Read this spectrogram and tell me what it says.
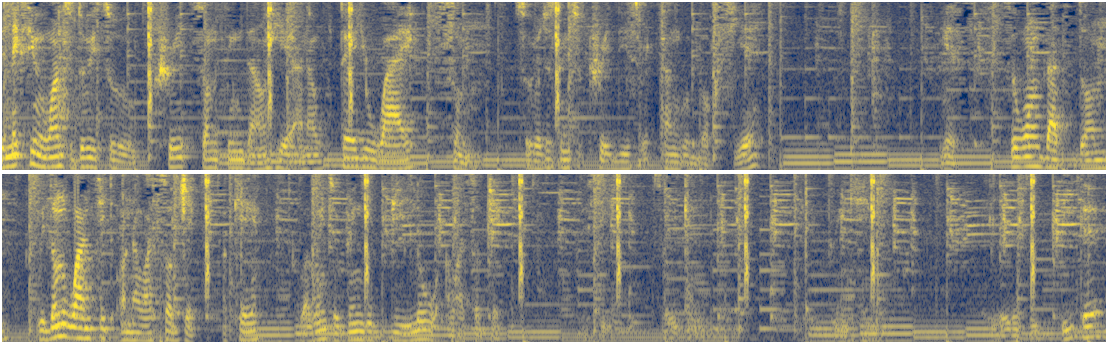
the next thing we want to do is to create something down here and i will tell you why soon. So we're just going to create this rectangle box here. Yes so once that's done we don't want it on our subject okay? We're going to bring it below our subject. You see so we can bring him a little bit bigger.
